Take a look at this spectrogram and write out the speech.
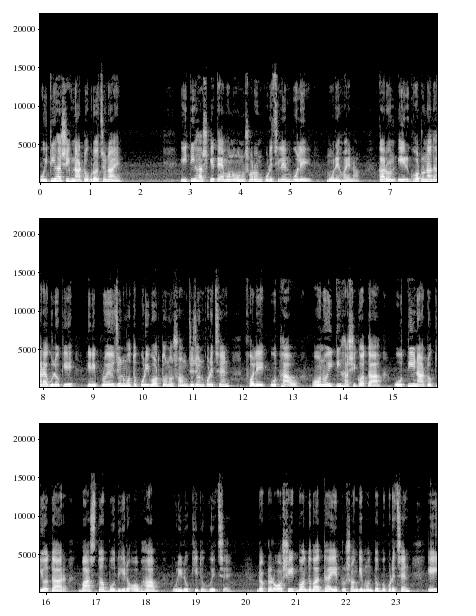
ঐতিহাসিক নাটক রচনায় ইতিহাসকে তেমন অনুসরণ করেছিলেন বলে মনে হয় না। কারণ এর ঘটনাধারাগুলোকে তিনি প্রয়োজন মতো পরিবর্তন ও সংযোজন করেছেন, ফলে কোথাও অনৈতিহাসিকতা, অতি নাটকীয়তার বাস্তববোধের অভাব পরিলক্ষিত হয়েছে। ডক্টর অসিত বন্দ্যোপাধ্যায়ের প্রসঙ্গে মন্তব্য করেছেন, এই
